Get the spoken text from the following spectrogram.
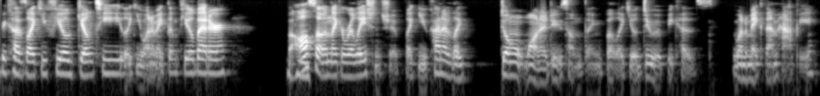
because like you feel guilty, like you want to make them feel better, but Mhm. also in like a relationship, like you kind of like don't want to do something, but like you'll do it because you want to make them happy.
